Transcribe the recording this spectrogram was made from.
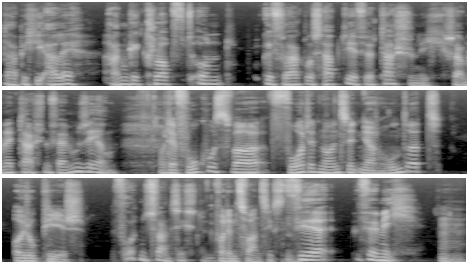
Da habe ich die alle angeklopft und gefragt, was habt ihr für Taschen? Ich sammle Taschen für ein Museum. Aber der Fokus war vor dem 19. Jahrhundert europäisch. Vor dem 20. Vor dem 20. Für, für mich. Mhm.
